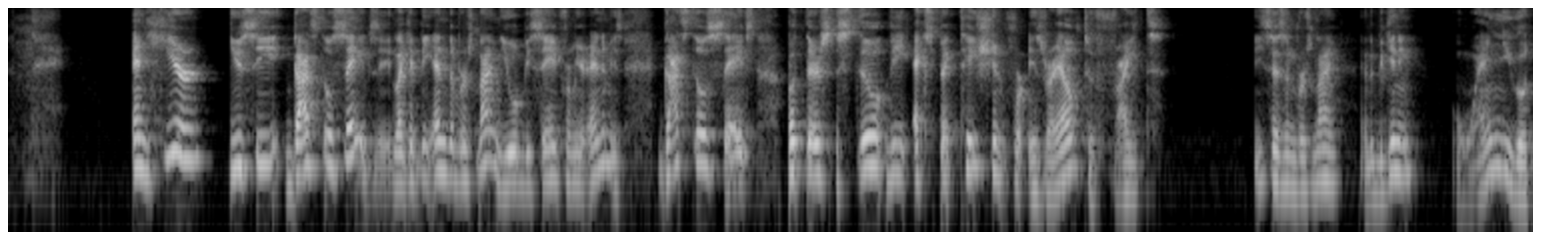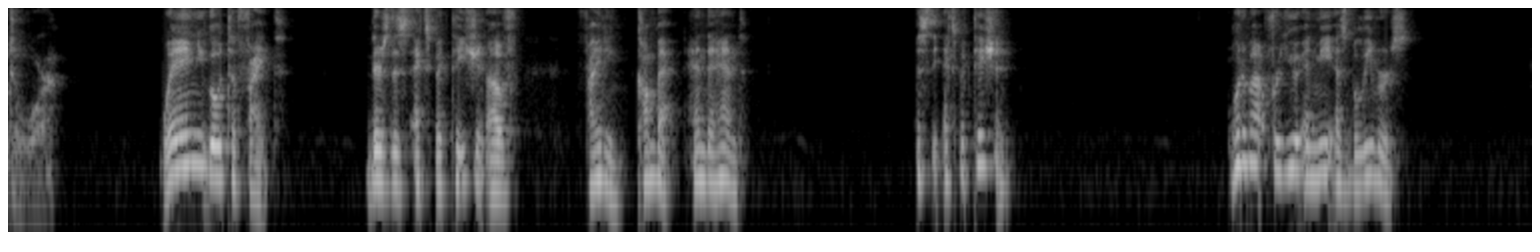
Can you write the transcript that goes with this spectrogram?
And here you see God still saves. Like at the end of verse 9, you will be saved from your enemies. God still saves, but there's still the expectation for Israel to fight. He says in verse 9, in the beginning, when you go to war, when you go to fight, there's this expectation of fighting, combat, hand to hand. It's the expectation. What about for you and me as believers?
